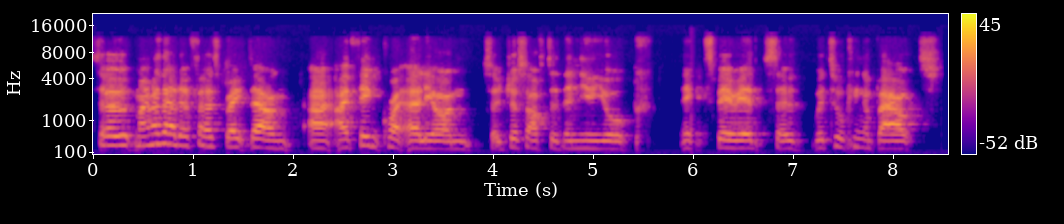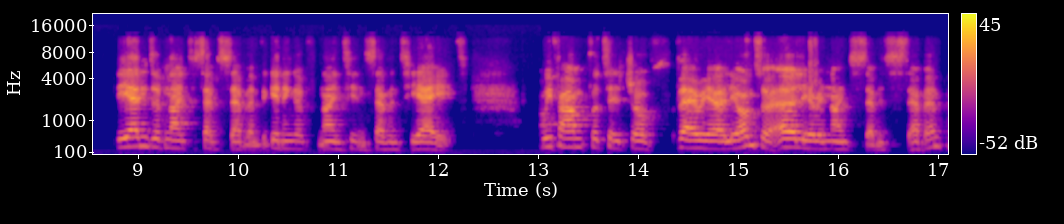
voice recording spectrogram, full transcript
so my mother had her first breakdown, uh, I think, quite early on. So just after the New York experience. So we're talking about the end of 1977, beginning of 1978. We found footage of very early on, so earlier in 1977,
